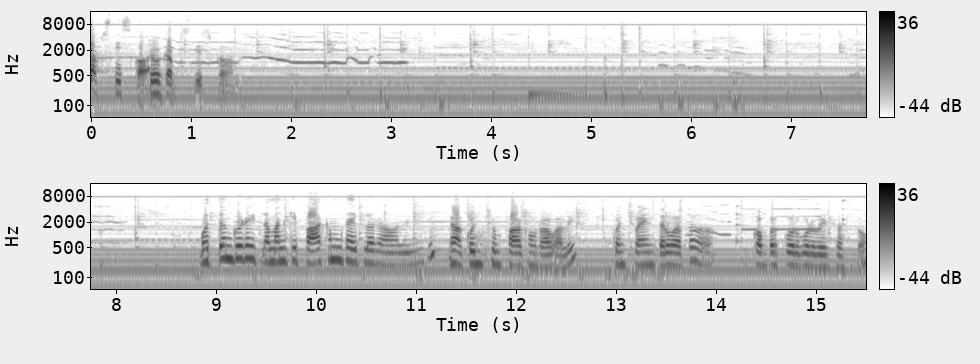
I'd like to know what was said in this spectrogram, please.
కప్స్ తీసుకోవాలి. టూ కప్స్ తీసుకోవాలి. మొత్తం కూడా ఇట్లా మనకి పాకం టైప్లో రావాలండి కొంచెం పాకం రావాలి. కొంచెం అయిన తర్వాత కొబ్బరి కూర కూడా వేసేస్తాం.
